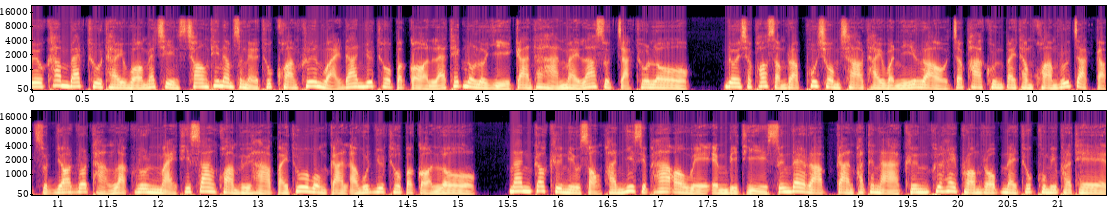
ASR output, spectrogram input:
Welcome back to Thai War Machines ช่องที่นำเสนอทุกความเคลื่อนไหวด้านยุทโธปกรณ์และเทคโนโลยีการทหารใหม่ล่าสุดจากทั่วโลก โดยเฉพาะสำหรับผู้ชมชาวไทยวันนี้เราจะพาคุณไปทำความรู้จักกับสุดยอดรถถังหลักรุ่นใหม่ที่สร้างความฮือฮาไปทั่ววงการอาวุธยุทโธปกรณ์โลก นั่นก็คือ New 2025 Alway MBT ซึ่งได้รับการพัฒนาขึ้นเพื่อให้พร้อมรบในทุกภูมิประเทศ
